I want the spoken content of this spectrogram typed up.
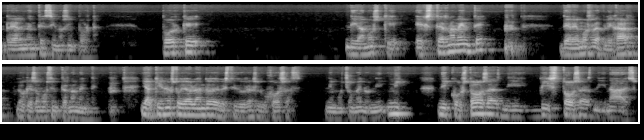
Realmente sí nos importa. Porque, digamos que externamente debemos reflejar lo que somos internamente. Y aquí no estoy hablando de vestiduras lujosas, ni mucho menos, ni, ni, ni costosas, ni vistosas, ni nada de eso.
